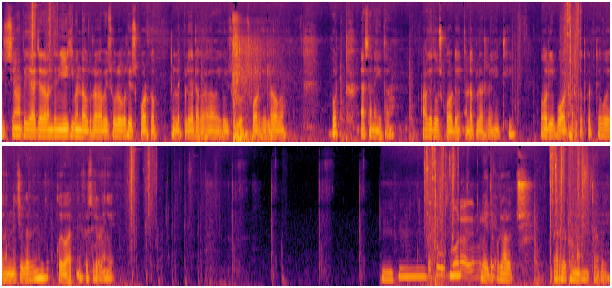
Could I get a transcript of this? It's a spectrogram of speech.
इस यहाँ पे यार ज़्यादा बंदे नहीं एक ही बंदा उतरा था भाई सोलो वर्सेस स्क्वाड का मतलब प्लेयर लग रहा था भाई कोई सोलो स्क्वाड खेल रहा होगा। बट ऐसा नहीं था। आगे दो स्क्वाड अलग लड़ रही थी। और ये बहुत हरकत करते हुए हम नीचे गिर रहे हैं। कोई बात नहीं फिर से चढ़ेंगे। तो तू स्कोर है भाई देखो लालच उठाना बनता है भाई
